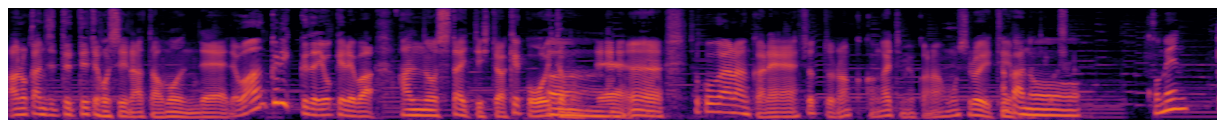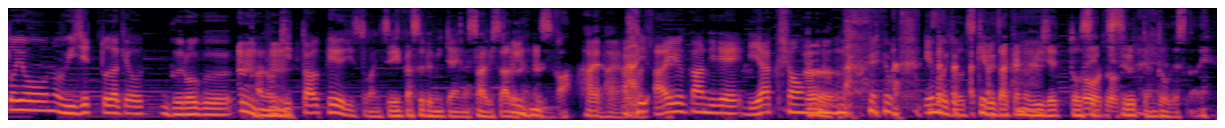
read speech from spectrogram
あの感じで出てほしいなとは思うんで、で、ワンクリックで良ければ反応したいっていう人は結構多いと思うんで、うん、そこがなんかね、ちょっとなんか考えてみようかな。面白いテーマ。なんかあのコメント用のウィジェットだけをブログ、うんうん、あの、GitHub ページとかに追加するみたいなサービスあるじゃないですか。うんうん、はいはい、ああいう感じでリアクション、うん、絵文字をつけるだけのウィジェットを設置するってのはどうですかね？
